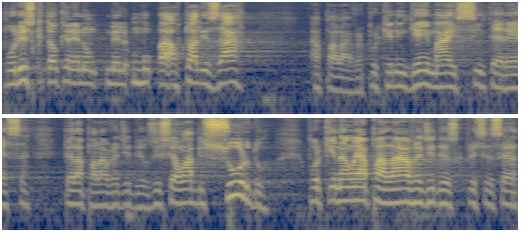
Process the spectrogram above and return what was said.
Por isso que estão querendo atualizar a palavra, porque ninguém mais se interessa pela palavra de Deus. Isso é um absurdo, porque não é a palavra de Deus que precisa ser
